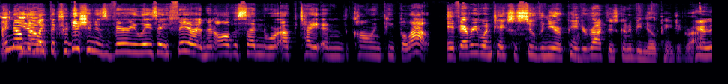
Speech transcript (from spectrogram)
I know, you but like the tradition is very laissez faire, and then all of a sudden we're uptight and calling people out. If everyone takes a souvenir of painted rock, there's going to be no painted rock. Yeah,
